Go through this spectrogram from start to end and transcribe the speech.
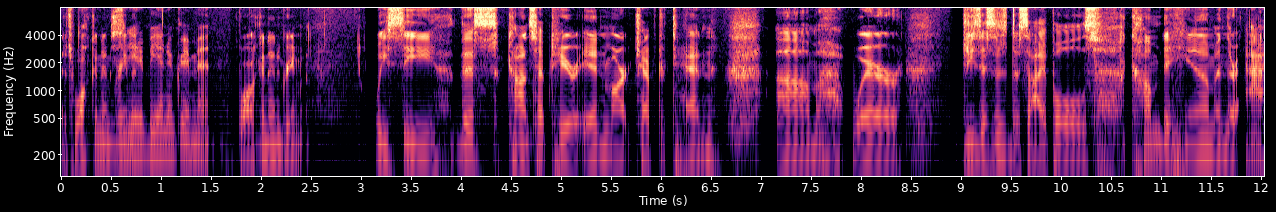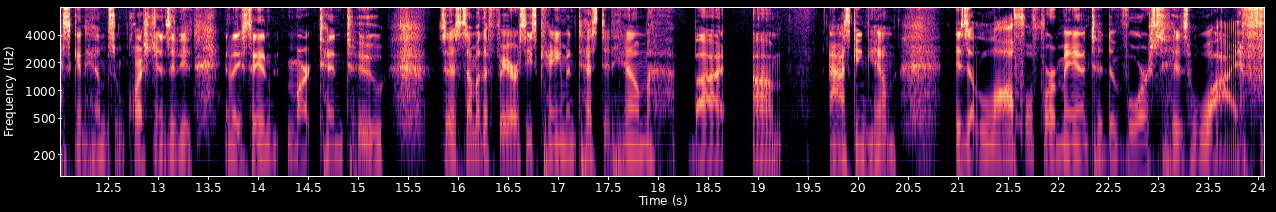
it's walking in agreement. Just need to be in agreement. Walking in agreement. We see this concept here in Mark chapter 10, um, where Jesus' disciples come to him and they're asking him some questions. And, he, and they say in Mark 10 2, says, Some of the Pharisees came and tested him by um, asking him, Is it lawful for a man to divorce his wife?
